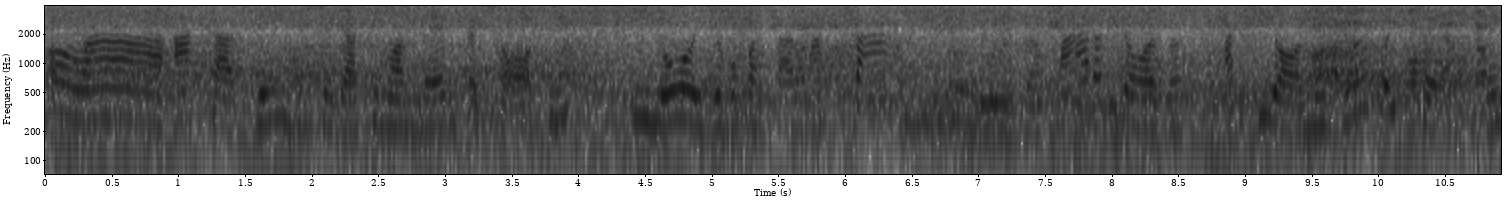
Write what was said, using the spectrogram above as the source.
Olá! Acabei de chegar aqui no América Shopping e hoje eu vou passar uma tarde maravilhosa aqui ó, no Banco Eiffel. Vem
